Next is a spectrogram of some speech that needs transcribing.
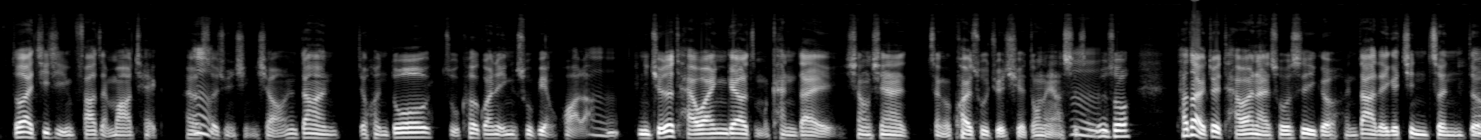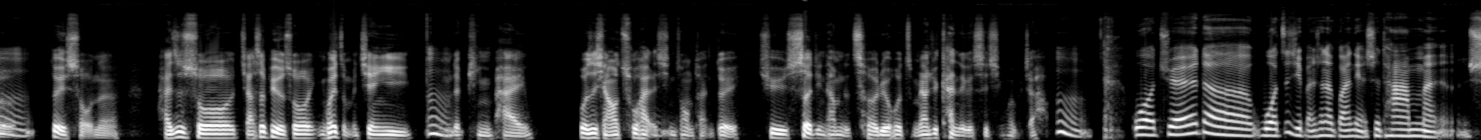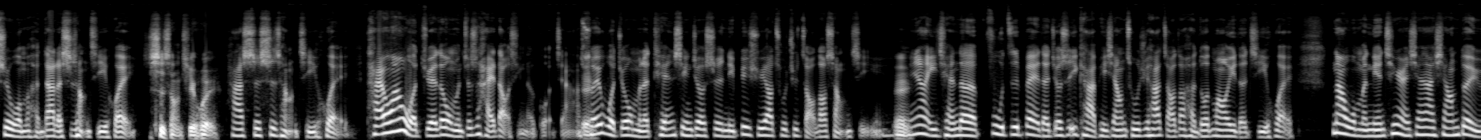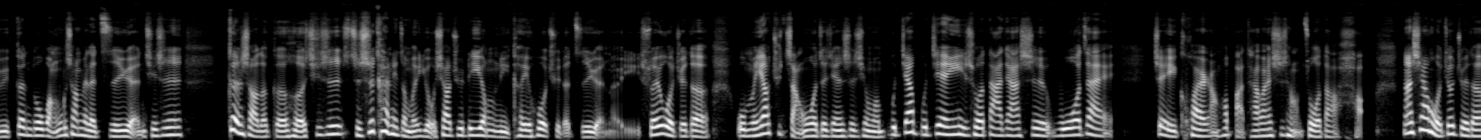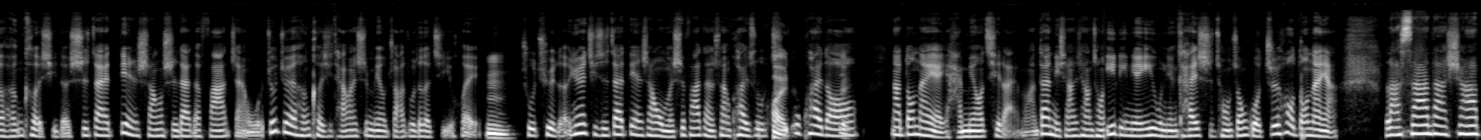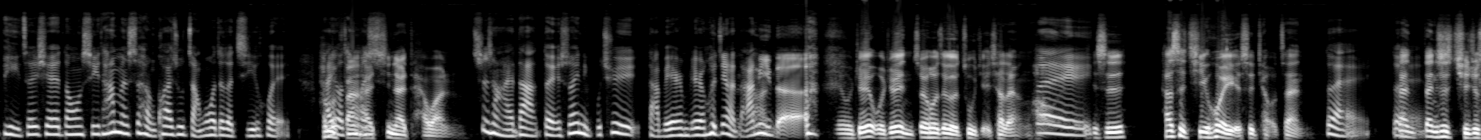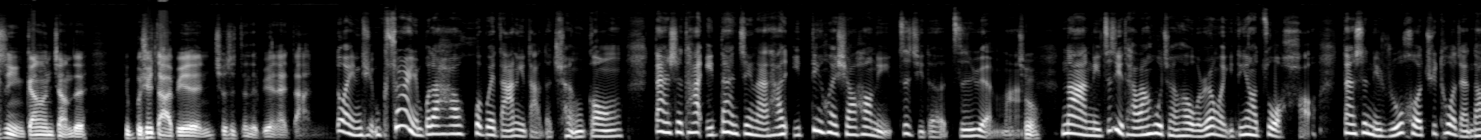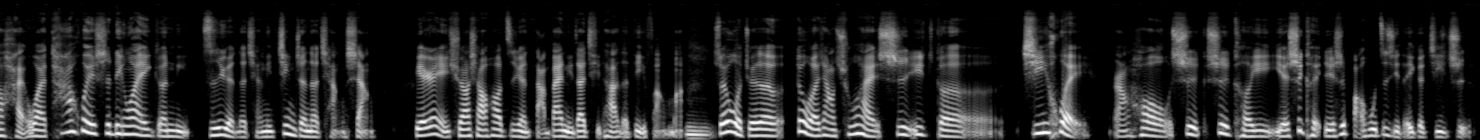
都在积极发展 martech，还有嗯社群行销。那当然有很多主客观的因素变化啦。嗯你觉得台湾应该要怎么看待像现在整个快速崛起的东南亚市场？嗯就是说，它到底对台湾来说是一个很大的一个竞争的嗯对手呢，还是说，假设譬如说，你会怎么建议我嗯们的品牌，或者是想要出海的新创团队去设定他们的策略，或怎么样去看这个事情会比较好？嗯，我觉得我自己本身的观点是，他们是我们很大的市场机会。市场机会，它是市场机会。台湾，我觉得我们就是海岛型的国家，所以我觉得我们的天性就是你必须要出去找到商机。你像以前的父之辈的，就是一卡皮箱出去，他找到很多贸易的机会。那我们年轻人现在相对于更多网络上面的资源，其实。更少的隔阂，其实只是看你怎么有效去利用你可以获取的资源而已。所以我觉得我们要去掌握这件事情，我们不加不建议说大家是窝在这一块，然后把台湾市场做到好。那像我就觉得很可惜的是，在电商时代的发展，我就觉得很可惜，台湾是没有抓住这个机会嗯，出去的。因为其实，在电商我们是发展算快速、起步快的哦。那东南亚也还没有起来嘛？但你想想，从一零年、一五年开始，从中国之后，东南亚、Lazada、Shopee 这些东西，他们是很快速掌握这个机会，还有他们还进来台湾了。市场还大，对，所以你不去打别人，别人会进来打你的。我觉得，我觉得你最后这个注解下的很好。对其实它是机会，也是挑战。对，但对但是其实就是你刚刚讲的，你不去打别人，就是等着别人来打你。对，你虽然也不知道他会不会打你打的成功，但是他一旦进来，他一定会消耗你自己的资源嘛。错，那你自己台湾护城河，我认为一定要做好，但是你如何去拓展到海外，它会是另外一个你资源的强，你竞争的强项。别人也需要消耗资源打败你在其他的地方嘛。嗯，所以我觉得对我来讲，出海是一个机会，然后是是可以，也是可以，也是保护自己的一个机制。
